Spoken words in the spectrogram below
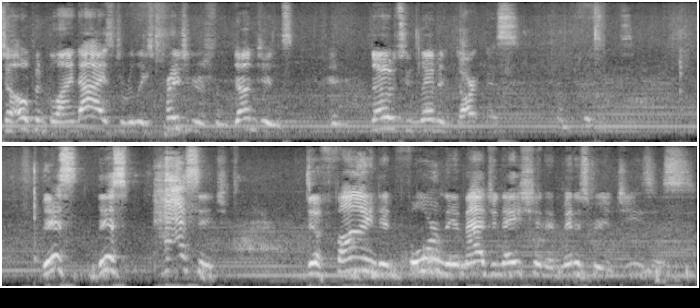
to open blind eyes, to release prisoners from dungeons, and those who live in darkness from prisons. This, this passage defined and formed the imagination and ministry of Jesus.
